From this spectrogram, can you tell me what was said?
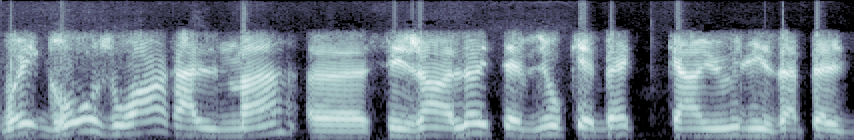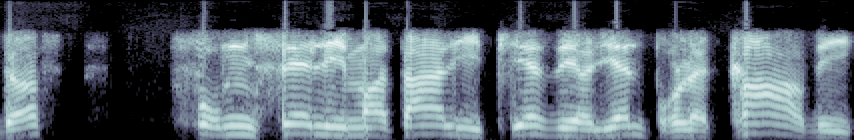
oui, gros joueur allemand. Euh, ces gens-là étaient venus au Québec quand il y a eu les appels d'offres fournissaient les moteurs, les pièces d'éoliennes pour le quart des,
